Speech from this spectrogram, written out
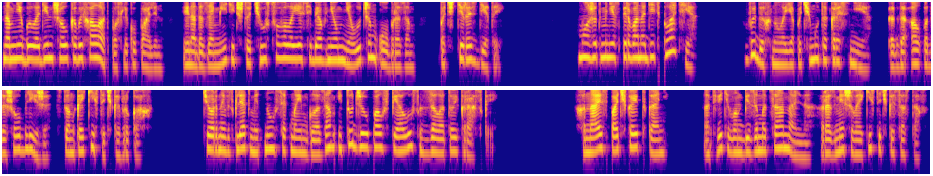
На мне был один шелковый халат после купалин, и надо заметить, что чувствовала я себя в нем не лучшим образом, почти раздетой. «Может, мне сперва надеть платье?» Выдохнула я почему-то краснее, когда Ал подошел ближе, с тонкой кисточкой в руках. Черный взгляд метнулся к моим глазам и тут же упал в пиалу с золотой краской. «Хна испачкает ткань», — ответил он безэмоционально, размешивая кисточкой состав.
